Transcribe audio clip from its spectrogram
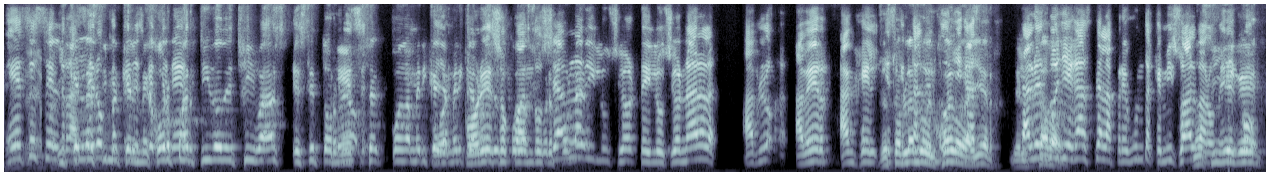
Ese es el Y qué lástima que, el mejor partido de Chivas, este torneo, Ese- sea con América y América. por no eso, cuando se habla de, ilusión, de ilusionar, a, la- habló- a ver, Ángel, Yo es estoy hablando del juego de ayer. del Tal vez sábado. no llegaste a la pregunta que me hizo Álvaro. sí me llegué. dijo,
